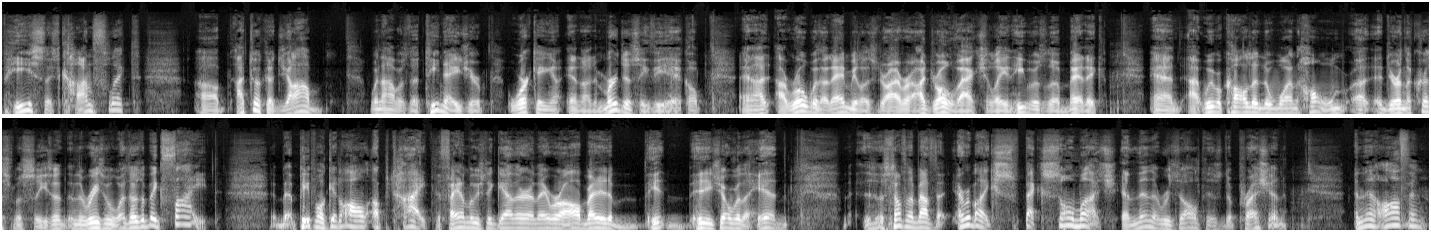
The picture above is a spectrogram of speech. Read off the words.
peace. There's conflict. Uh, I took a job when I was a teenager working in an emergency vehicle, and I, I rode with an ambulance driver. I drove actually, and he was the medic. And I, we were called into one home uh, during the Christmas season, and the reason was there was a big fight. People get all uptight. The family was together, and they were all ready to hit, hit each over the head. There's something about that. Everybody expects so much, and then the result is depression, and then often,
